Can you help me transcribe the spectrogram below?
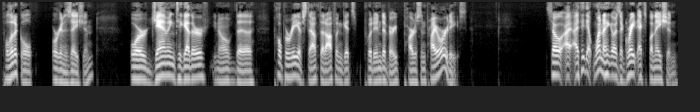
political organization or jamming together, you know, the potpourri of stuff that often gets put into very partisan priorities. So I, I think that one, I think it was a great explanation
